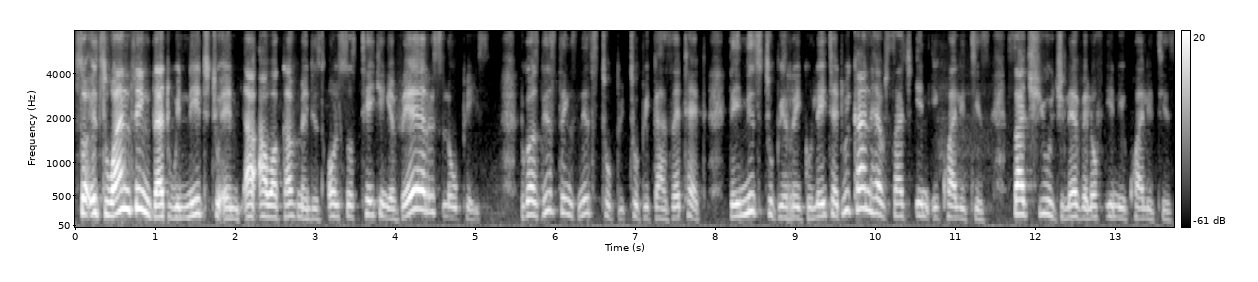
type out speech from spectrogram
So it's one thing that we need to, and uh, our government is also taking a very slow pace because these things needs to be to be gazetted. They need to be regulated. We can't have such inequalities such huge level of inequalities.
